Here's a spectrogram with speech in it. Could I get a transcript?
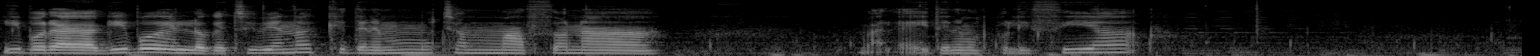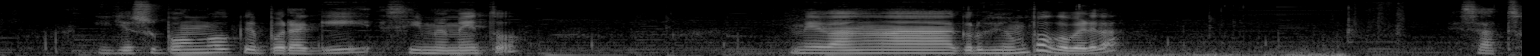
Y por aquí, pues lo que estoy viendo es que tenemos muchas más zonas... Vale, ahí tenemos policía. Y yo supongo que por aquí, si me meto, me van a crujir un poco, ¿verdad? Exacto,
